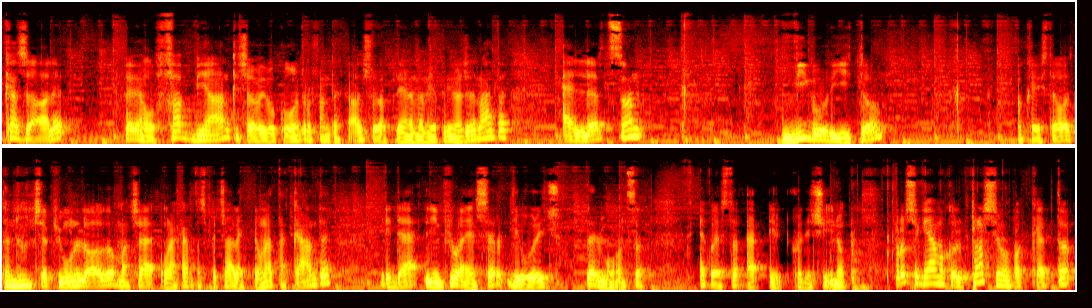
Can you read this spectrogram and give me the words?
Casale, poi abbiamo Fabian che ce l'avevo contro il Fantacalcio la, prima, la mia prima giornata Ellerson, Vigorito. Ok, stavolta non c'è più un logo, ma c'è una carta speciale che è un attaccante ed è l'influencer di Uric del Monza. E questo è il codicino. Proseguiamo col prossimo pacchetto.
